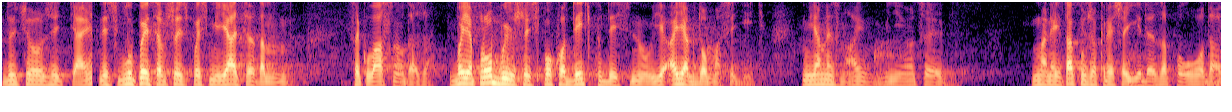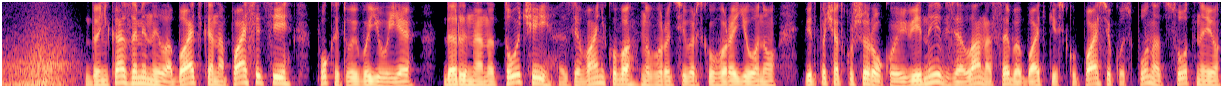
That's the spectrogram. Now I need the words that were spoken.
до цього життя. Десь влупитися в щось, посміятися, там, це класно навіть. Бо я пробую щось походити кудись, ну, а як вдома сидіти? Ну я не знаю. Мені оце. У мене і так уже криша їде за полгода. Донька замінила батька на пасіці, поки той воює. Дарина Наточій з Іванькова Новгород-Сіверського району від початку широкої війни взяла на себе батьківську пасіку з понад сотнею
